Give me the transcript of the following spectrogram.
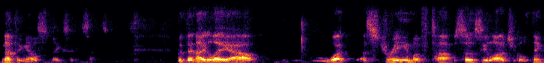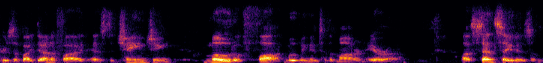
nothing else makes any sense. But then I lay out what a stream of top sociological thinkers have identified as the changing mode of thought moving into the modern era uh, sensatism,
